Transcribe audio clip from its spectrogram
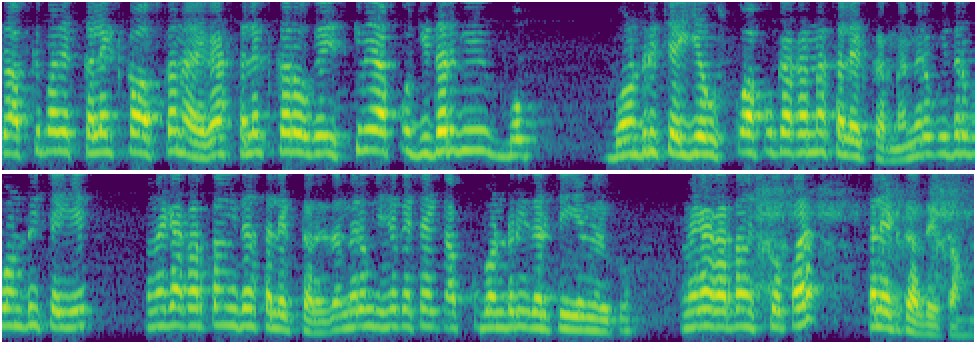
तो आपके पास एक कलेक्ट का ऑप्शन आएगा। सेलेक्ट करोगे, इसके में आपको जिधर भी बाउंड्री चाहिए, उसको आपको क्या करना सेलेक्ट करना मेरे को इधर बाउंड्री चाहिए तो मैं क्या करता हूँ, इधर सेलेक्ट कर देता हूँ। मेरे को जैसे कैसे आपको बाउंड्री इधर चाहिए मेरे को तो मैं क्या करता हूँ, इसके ऊपर सेलेक्ट कर देता हूँ।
